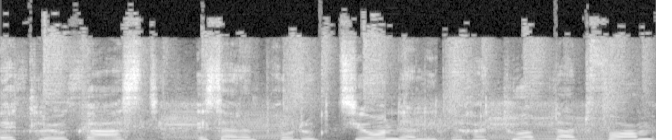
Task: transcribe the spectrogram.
Der Cluecast ist eine Produktion der Literaturplattform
